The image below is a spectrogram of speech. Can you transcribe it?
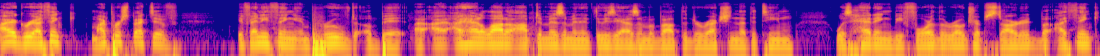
I agree. I think my perspective, if anything, improved a bit. I, I, had a lot of optimism and enthusiasm about the direction that the team was heading before the road trip started. But I think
